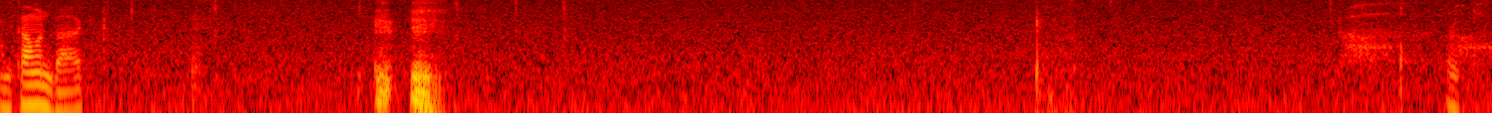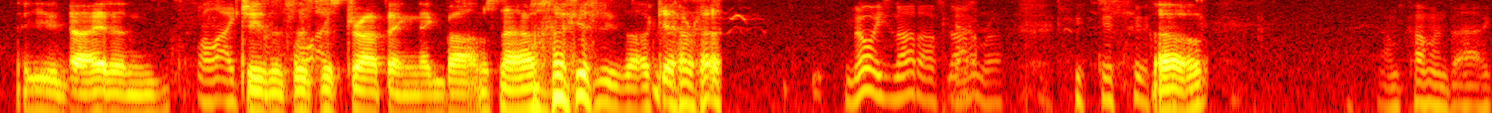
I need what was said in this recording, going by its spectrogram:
I'm coming back. You died, and Well, I Jesus is I- just dropping Nick bombs now because he's off camera. No, he's not off camera. oh, I'm coming back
